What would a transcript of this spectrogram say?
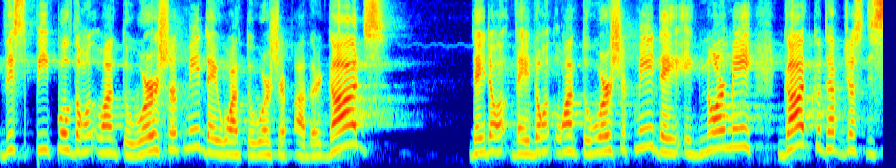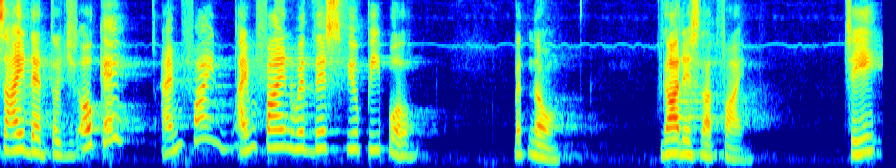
these people don't want to worship me, they want to worship other gods. They don't, they don't want to worship me, they ignore me. God could have just decided to just, okay, I'm fine. I'm fine with these few people. But no, God is not fine. See?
